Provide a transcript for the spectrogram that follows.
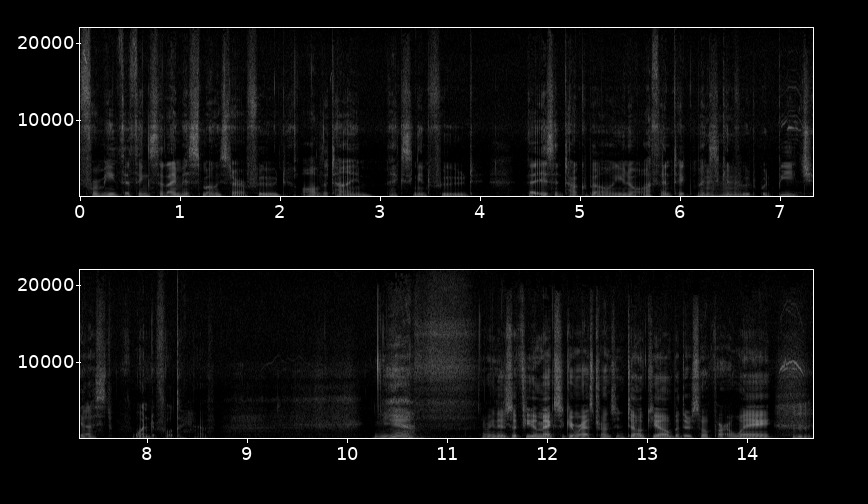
for me, the things that I miss most are food all the time. Mexican food that isn't Taco Bell, you know, authentic Mexican Mhm. food would be just wonderful to have. yeah. Yeah. I mean, there's a few Mexican restaurants in Tokyo, but they're so far away. Mm.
